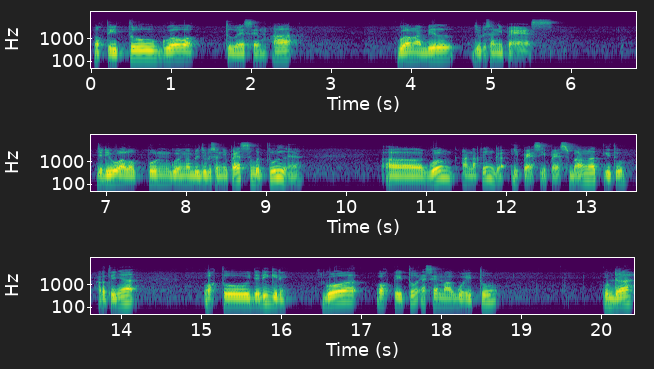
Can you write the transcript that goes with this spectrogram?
waktu itu gue waktu SMA gue ngambil jurusan IPS. Jadi walaupun gue ngambil jurusan IPS sebetulnya uh, gue anaknya nggak IPS IPS banget gitu. Artinya waktu jadi gini, gue waktu itu SMA gue itu udah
